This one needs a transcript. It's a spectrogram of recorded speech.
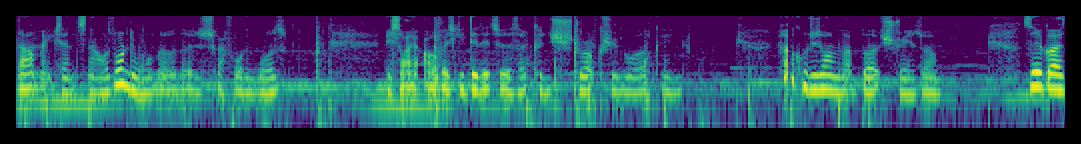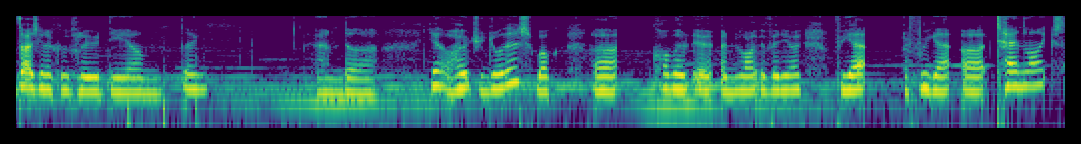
that makes sense now. I was wondering what the, the scaffolding was. It's like I basically did it so it's like construction working. Quite a cool design of that birch tree as well. So guys, that's going to conclude the um, thing. And uh, yeah, I hope you enjoy this. Well, uh, comment and like the video. If we get if we get uh, 10 likes,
